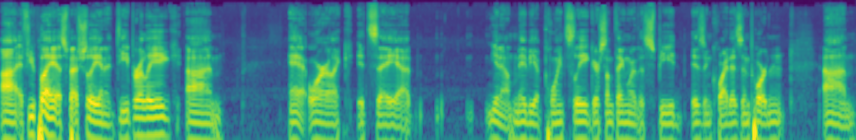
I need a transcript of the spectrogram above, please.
uh, if you play, especially in a deeper league, um, eh, or like it's a, uh, you know, maybe a points league or something where the speed isn't quite as important, um,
